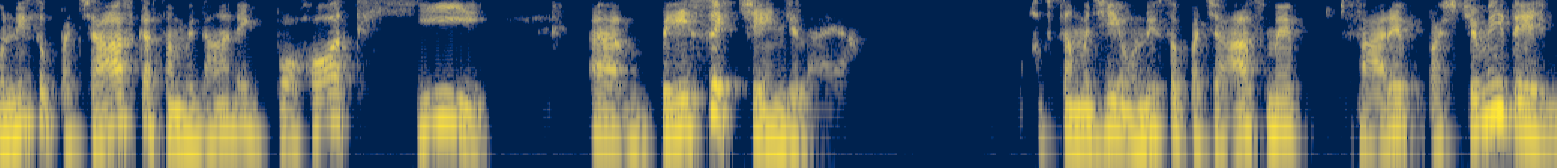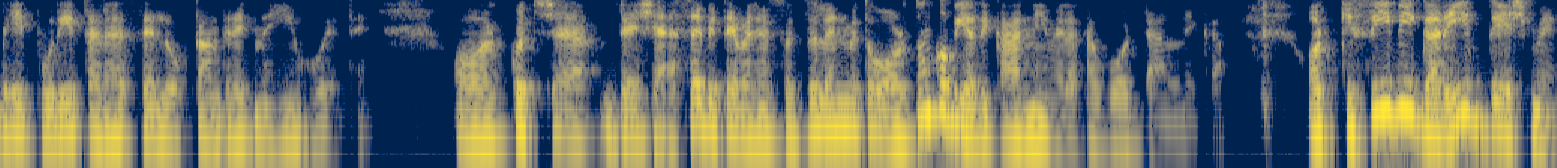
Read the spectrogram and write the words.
1950 का संविधान एक बहुत ही बेसिक चेंज लाया। अब समझिए 1950 में सारे पश्चिमी देश भी पूरी तरह से लोकतांत्रिक नहीं हुए थे। और कुछ देश ऐसे भी थे वैसे स्विट्जरलैंड में तो औरतों को भी अधिकार नहीं मिला था वोट डालने का। और किसी भी गरीब देश में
